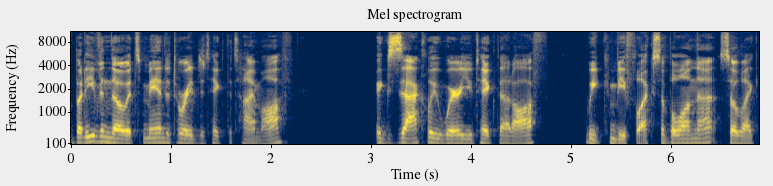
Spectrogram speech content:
but even though it's mandatory to take the time off, exactly where you take that off, we can be flexible on that. So like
